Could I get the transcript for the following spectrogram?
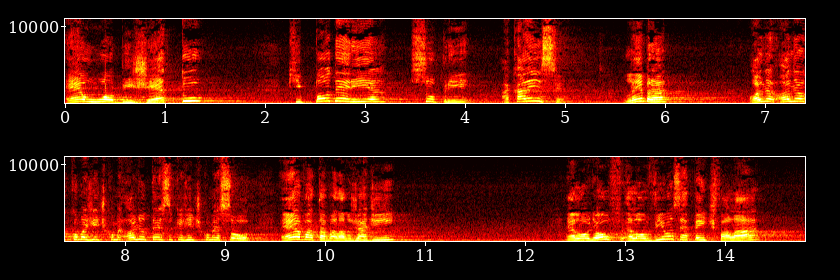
é o objeto que poderia suprir a carência. Lembra? Olha, olha como a gente olha o texto que a gente começou. Eva estava lá no jardim. Ela olhou, ela ouviu a serpente falar.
